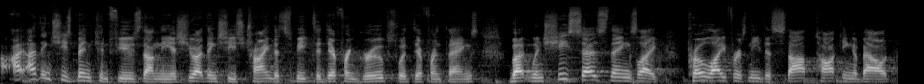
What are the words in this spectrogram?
I, I think she's been confused on the issue. I think she's trying to speak to different groups with different things. But when she says things like pro lifers need to stop talking about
